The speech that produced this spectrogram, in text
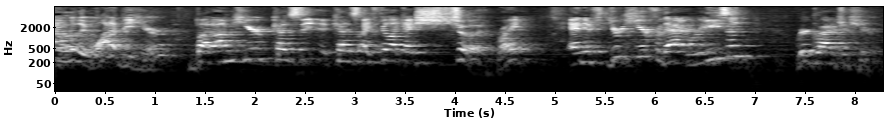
don't really want to be here, but I'm here because I feel like I should, right? And if you're here for that reason, we're glad you're here.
